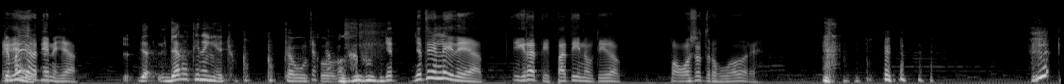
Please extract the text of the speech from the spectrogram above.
¿Qué más ya es? tienes ya. ya, ya lo tienen hecho. Qué a gusto. ya. Ya tienes la idea. Y gratis, para ti, Naughty Dog. Para vosotros, jugadores.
